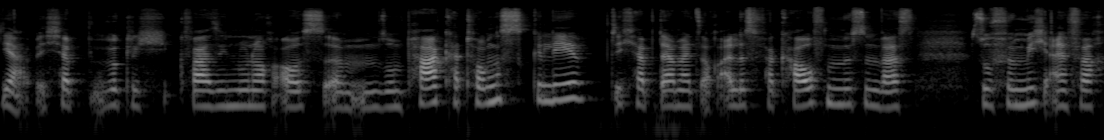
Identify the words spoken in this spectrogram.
ja, ich habe wirklich quasi nur noch aus ähm, so ein paar Kartons gelebt. Ich habe damals auch alles verkaufen müssen, was so für mich einfach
